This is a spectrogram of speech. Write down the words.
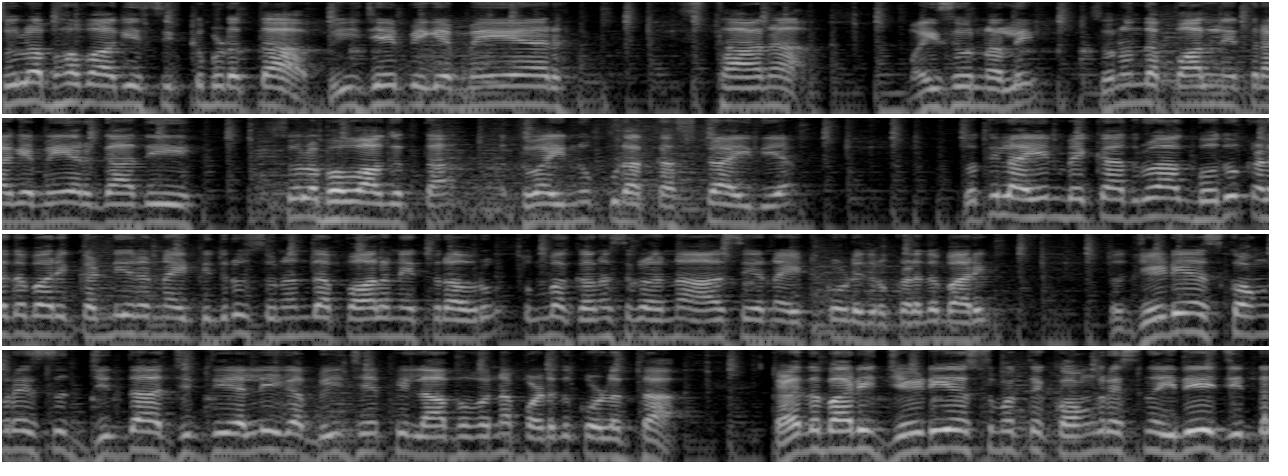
ಸುಲಭವಾಗಿ ಸಿಕ್ಕಿಬಿಡುತ್ತಾ ಬಿಜೆಪಿಗೆ ಮೇಯರ್ ಸ್ಥಾನ ಮೈಸೂರಿನಲ್ಲಿ. ಸುನಂದ ಪಾಲನೇತ್ರಾಗೆ ಮೇಯರ್ ಗಾದಿ ಸುಲಭವಾಗುತ್ತಾ ಅಥವಾ ಇನ್ನೂ ಕೂಡ ಕಷ್ಟ ಇದೆಯಾ? ಗೊತ್ತಿಲ್ಲ ಏನ್ ಬೇಕಾದ್ರೂ ಆಗ್ಬೋದು. ಕಳೆದ ಬಾರಿ ಕಣ್ಣೀರನ್ನ ಇಟ್ಟಿದ್ರು ಸುನಂದ ಪಾಲನೇತ್ರ ಅವರು. ತುಂಬಾ ಕನಸುಗಳನ್ನ, ಆಸೆಯನ್ನ ಇಟ್ಕೊಂಡಿದ್ರು ಕಳೆದ ಬಾರಿ. ಜೆ ಡಿ ಎಸ್ ಕಾಂಗ್ರೆಸ್ ಜಿದ್ದ ಜಿದ್ದಿಯಲ್ಲಿ ಈಗ ಬಿಜೆಪಿ ಲಾಭವನ್ನ ಪಡೆದುಕೊಳ್ಳುತ್ತಾ. ಕಳೆದ ಬಾರಿ ಜೆ ಡಿ ಎಸ್ ಮತ್ತೆ ಕಾಂಗ್ರೆಸ್ನ ಇದೇ ಜಿದ್ದ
